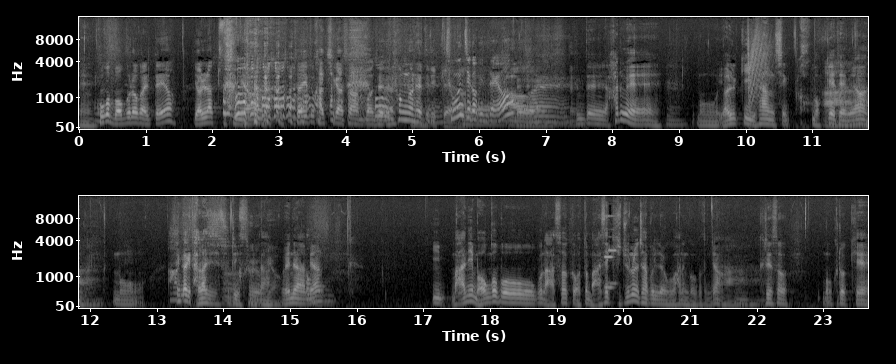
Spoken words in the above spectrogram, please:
예. 그거 먹으러 갈 때요 연락 주시면 저희도 같이 가서 한번 저희 평론해 드릴게요. 좋은 직업인데요. 네. 네. 근데 하루에 뭐 10끼 이상씩 먹게 아. 되면 뭐 생각이 달라질 수도 아, 있습니다. 그러게요. 왜냐하면 이 많이 먹어보고 나서 그 어떤 맛의 기준을 잡으려고 하는 거거든요. 아. 그래서 뭐 그렇게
